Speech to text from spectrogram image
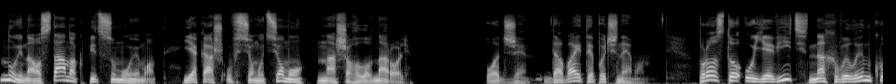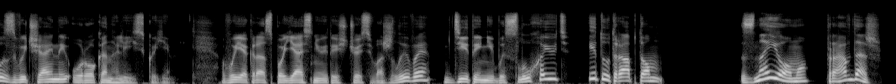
Ну і наостанок підсумуємо, яка ж у всьому цьому наша головна роль. Отже, давайте почнемо. Просто уявіть на хвилинку звичайний урок англійської. Ви якраз пояснюєте щось важливе, діти ніби слухають, і тут раптом знайомо, правда ж?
